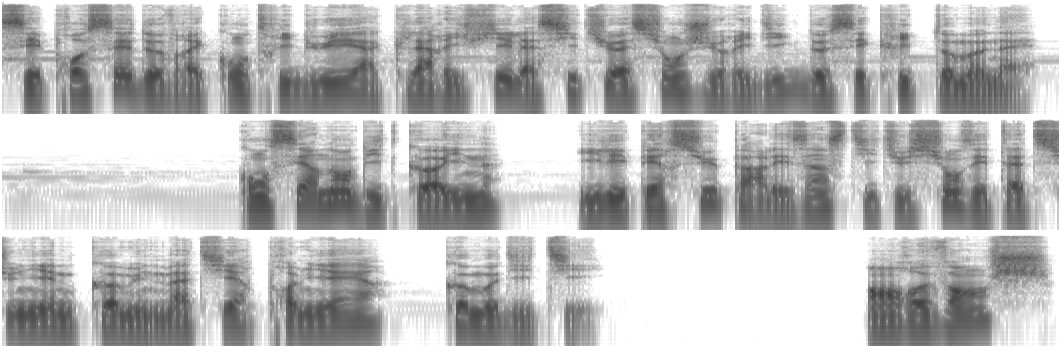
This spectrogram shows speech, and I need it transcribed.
ces procès devraient contribuer à clarifier la situation juridique de ces crypto-monnaies. Concernant Bitcoin, il est perçu par les institutions états-uniennes comme une matière première, commodity. En revanche,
